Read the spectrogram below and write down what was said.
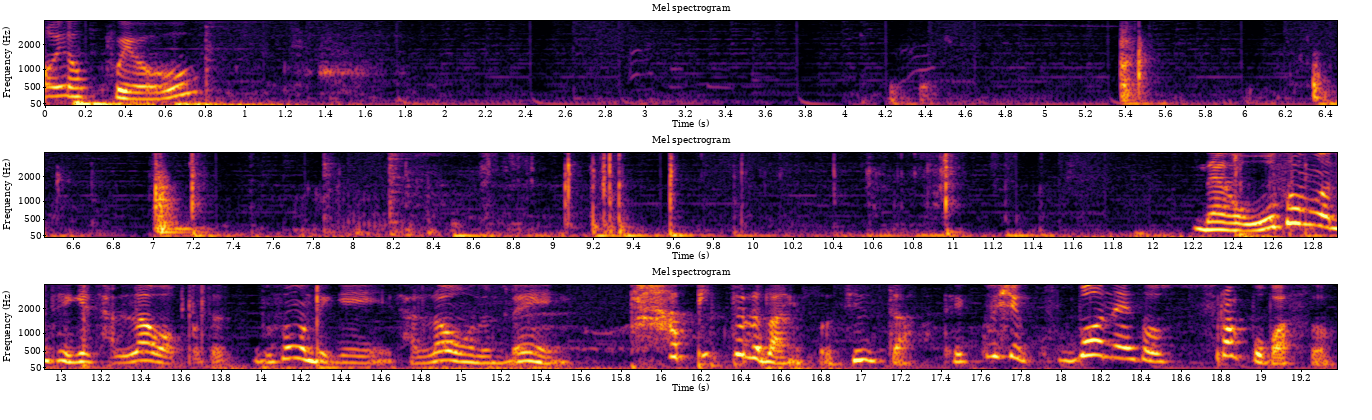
허옇고요. 내가 오성은 되게 잘 나왔거든. 오성은 되게 잘 나오는데 다 픽두르 당했어. 진짜. 199번에서 수락 뽑았어.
